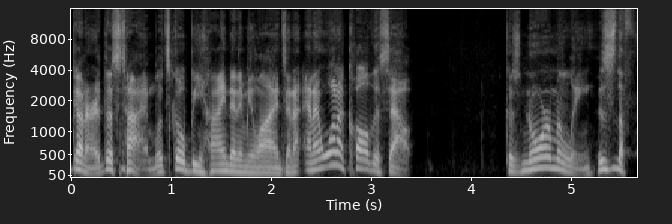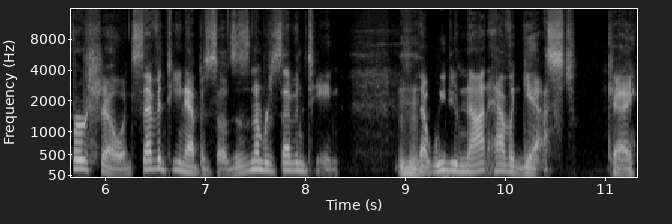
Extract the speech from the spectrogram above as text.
Gunner at this time. Let's go behind enemy lines, and I, and I want to call this out because normally this is the first show in 17 episodes. This is number 17 mm-hmm. that we do not have a guest. Okay.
